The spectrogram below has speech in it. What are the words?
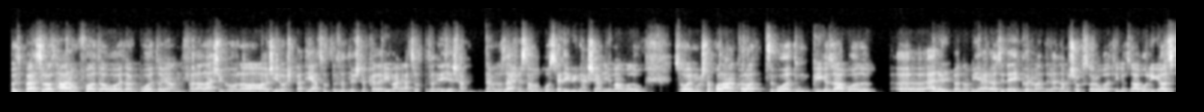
5 perc alatt három falta voltak, volt olyan felállásuk, ahol a Zsíros Peti játszott az ötös, a Keller Iván játszott a négyes, hát nem az első számú poszt Edivűnek sem nyilvánvaló. Szóval most a palánk alatt voltunk igazából előnyben, ami erre az idei körmendre nem sokszor volt igazából igaz,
